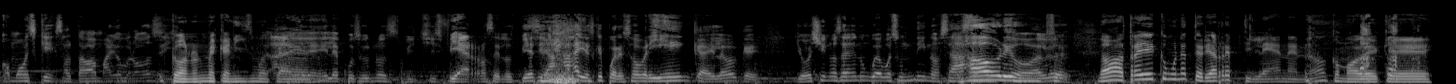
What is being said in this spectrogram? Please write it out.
cómo es que saltaba Mario Bros. Y, Con un mecanismo acá. Ah, y le, y le puso unos pinches fierros en los pies. Y ay, es que por eso brinca. Y luego que Yoshi no sabe en un huevo, es un dinosaurio. o algo. Sí. No, trae como una teoría reptiliana, ¿no? Como de que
